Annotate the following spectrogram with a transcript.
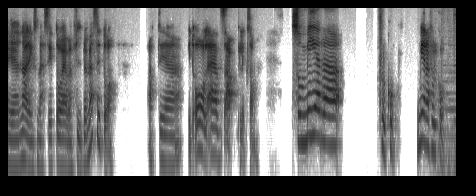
eh, näringsmässigt och även fibermässigt då. Att det, it all adds up liksom. Så mera fullkorn? Mera fullkorn.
